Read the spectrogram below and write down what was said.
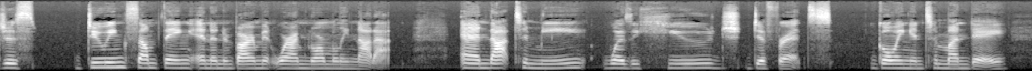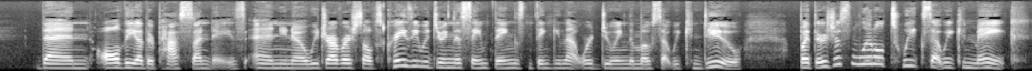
just doing something in an environment where I'm normally not at. And that to me was a huge difference going into Monday than all the other past Sundays. And, you know, we drive ourselves crazy with doing the same things and thinking that we're doing the most that we can do. But there's just little tweaks that we can make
